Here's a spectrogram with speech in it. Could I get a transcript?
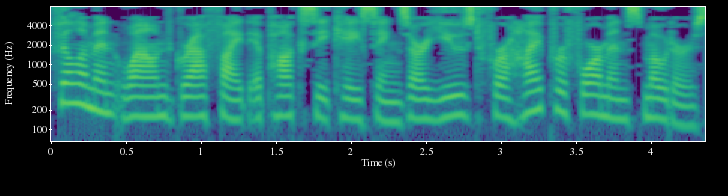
Filament-wound graphite epoxy casings are used for high-performance motors.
